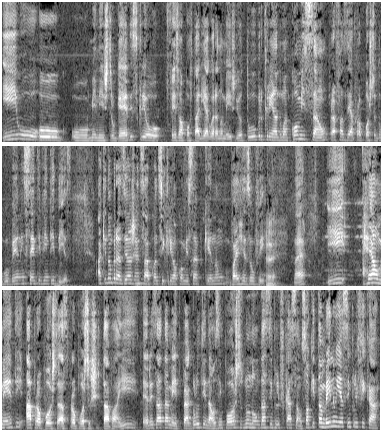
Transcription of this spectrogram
E o, o, o, ministro Guedes criou, fez uma portaria agora no mês de outubro, criando uma comissão para fazer a proposta do governo em 120 dias. Aqui no Brasil a gente sabe quando se cria uma comissão é porque não vai resolver. É. Né? E realmente a proposta, as propostas que estavam aí eram exatamente para aglutinar os impostos no nome da simplificação. Só que também não ia simplificar.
